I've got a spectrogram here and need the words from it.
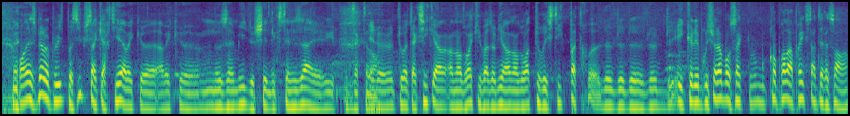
on espère le plus vite possible. C'est un quartier avec, euh, avec euh, nos amis de chez Nextensa et, Exactement. et le, le Tour Taxi, qui est un, un endroit qui va devenir un endroit touristique pas trop, de, de- et que les Bruxellois vont comprendre après que c'est intéressant. hein.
